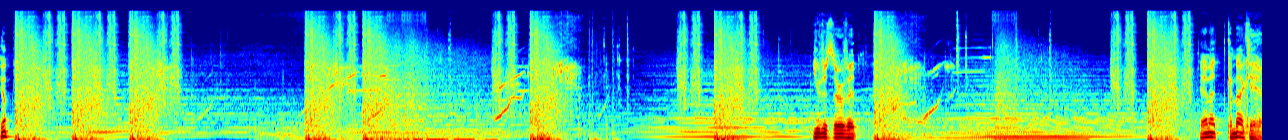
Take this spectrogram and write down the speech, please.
Yep. You deserve it. Damn it, come back here.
